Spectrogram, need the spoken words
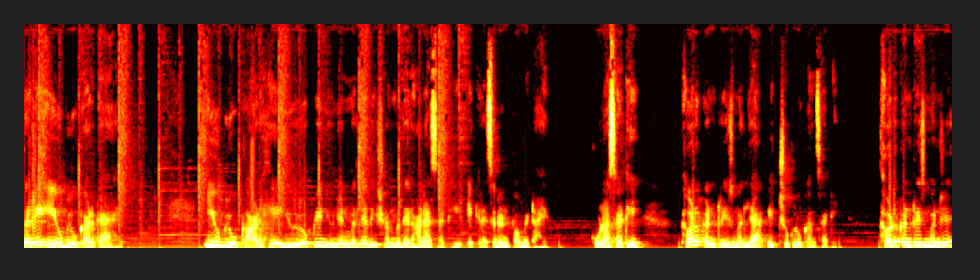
तर हे यू ब्लू कार्ड काय आहे? यू ब्लू कार्ड हे युरोपियन युनियनमधल्या देशांमध्ये राहण्यासाठी एक रेसिडेंट परमिट आहे. कोणासाठी? थर्ड कंट्रीजमधल्या इच्छुक लोकांसाठी. थर्ड कंट्रीज म्हणजे?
